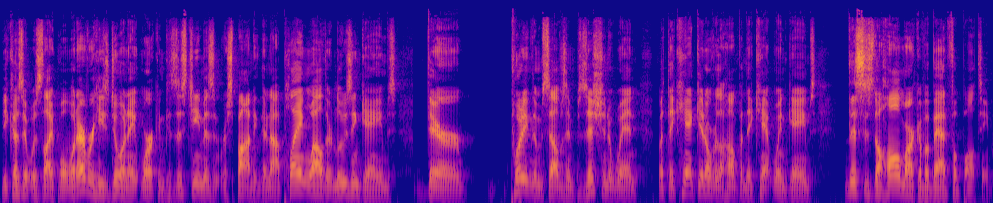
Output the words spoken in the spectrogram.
because it was like, well, whatever he's doing ain't working because this team isn't responding. They're not playing well. They're losing games. They're putting themselves in position to win, but they can't get over the hump and they can't win games. This is the hallmark of a bad football team.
